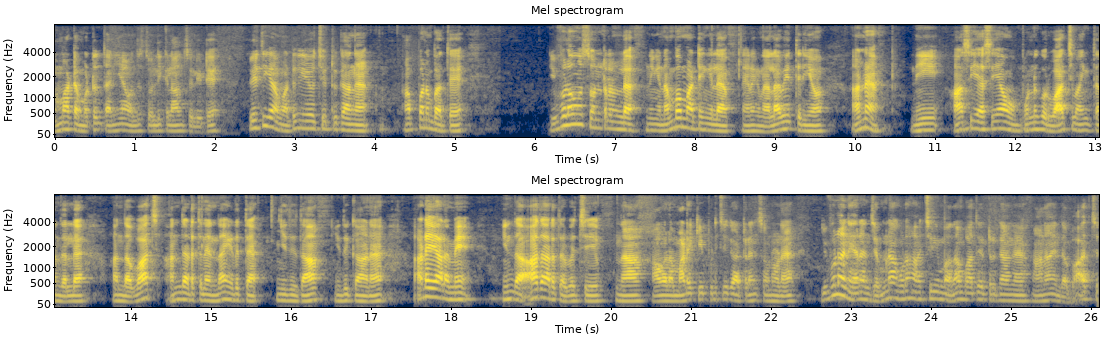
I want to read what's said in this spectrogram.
அம்மாட்ட மட்டும் தனியாக வந்து சொல்லிக்கலாம்னு சொல்லிட்டு ரித்திகா மட்டும் யோசிச்சுட்டு இருக்காங்க அப்பன்னு பார்த்து இவ்வளவும் சொல்கிறேன்ல நீங்கள் நம்ப மாட்டீங்கள எனக்கு நல்லாவே தெரியும். அண்ணா நீ ஆசை ஆசையாக உன் பொண்ணுக்கு ஒரு வாட்ச் வாங்கி தந்தல அந்த வாட்ச் அந்த இடத்துலேருந்து தான் எடுத்தேன். இதுதான் இதுக்கான அடையாளமே. இந்த ஆதாரத்தை வச்சு நான் அவளை மடக்கி பிடிச்சி காட்டுறேன்னு சொன்னோன்னே இவ்வளோ நேரம் ஜெம்னா கூட ஆச்சரியமாக தான் பார்த்துட்டு இருக்காங்க ஆனால் இந்த வாட்ச்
